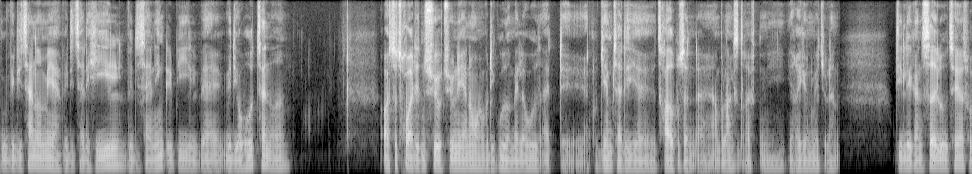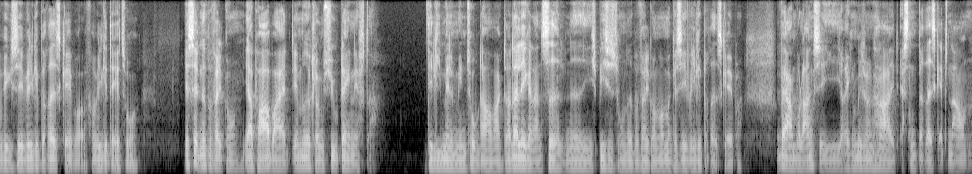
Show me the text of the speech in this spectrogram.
vil de tage noget mere? Vil de tage det hele? Vil de tage en enkelt bil? Vil, vil de overhovedet tage noget? Og så tror jeg, det er den 27. januar, hvor de går ud og melder ud, at, øh, at nu hjemtager de 30 øh, procent af ambulancedriften i, i Region Midtjylland. De lægger en seddel ud til os, hvor vi kan se, hvilke beredskaber og for hvilke datoer. Jeg sidder ned på Falkgården. Jeg er på arbejde. Jeg møder klokken 7 dagen efter. Det er lige mellem mine to dagvagter. Og der ligger der en seddel nede i spisestuen nede på Falkgården, hvor man kan se, hvilke beredskaber. Hver ambulance i Region Midtjylland har et altså sådan et beredskabsnavn.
